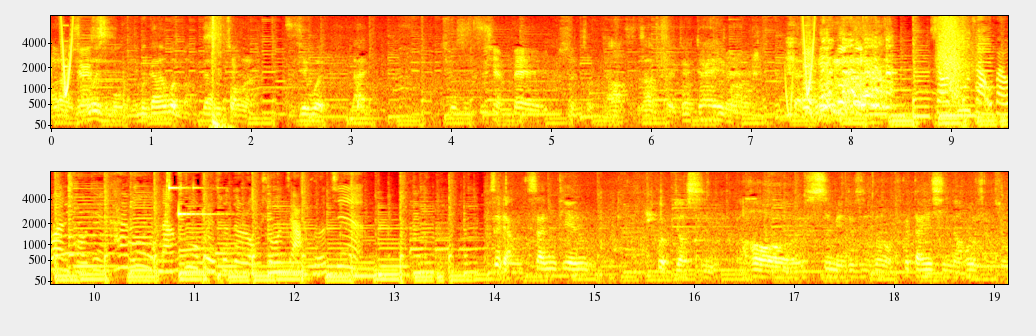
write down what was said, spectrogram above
好了，为什么你们刚刚问吧，不要装了，直接问来。就是之前被孙总啊，对对对对。小猪在五百万潮店开幕，难过被孙德荣说假和见。这两三天会比较失眠，然后失眠就是那种会担心，然后想说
